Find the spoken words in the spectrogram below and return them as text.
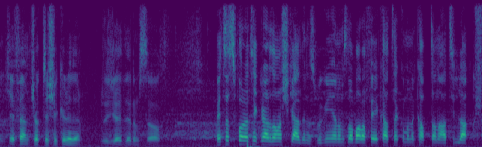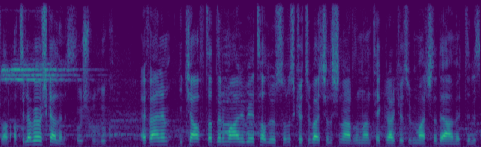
Peki efendim çok teşekkür ederim. Rica ederim sağ ol. Metaspor'a tekrardan hoş geldiniz. Bugün yanımızda Bara FK takımının kaptanı Atilla Akkuş var. Atilla Bey hoş geldiniz. Hoş bulduk. Efendim iki haftadır mağlubiyet alıyorsunuz. Kötü bir açılışın ardından tekrar kötü bir maçla devam ettiniz.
